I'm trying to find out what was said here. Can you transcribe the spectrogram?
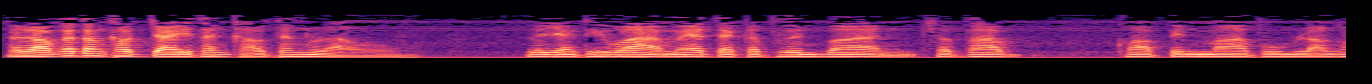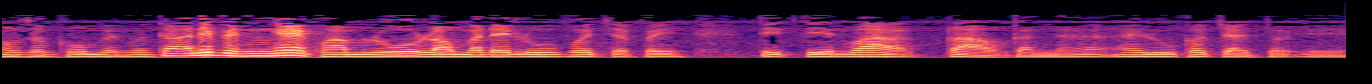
แล้วเราก็ต้องเข้าใจทั้งเขาทั้งเรา และอย่างที่ว่าแม้แต่กับเพื่อนบ้าน สภาพความเป็นมาภูมิหลังของสังคมไม่เหมือนกัน อันนี้เป็นแง่ความรู้เราไม่ได้รู้เพื่อจะไปติเตียนว่ากล่าวกันนะ ให้รู้เข้าใจตัวเอง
